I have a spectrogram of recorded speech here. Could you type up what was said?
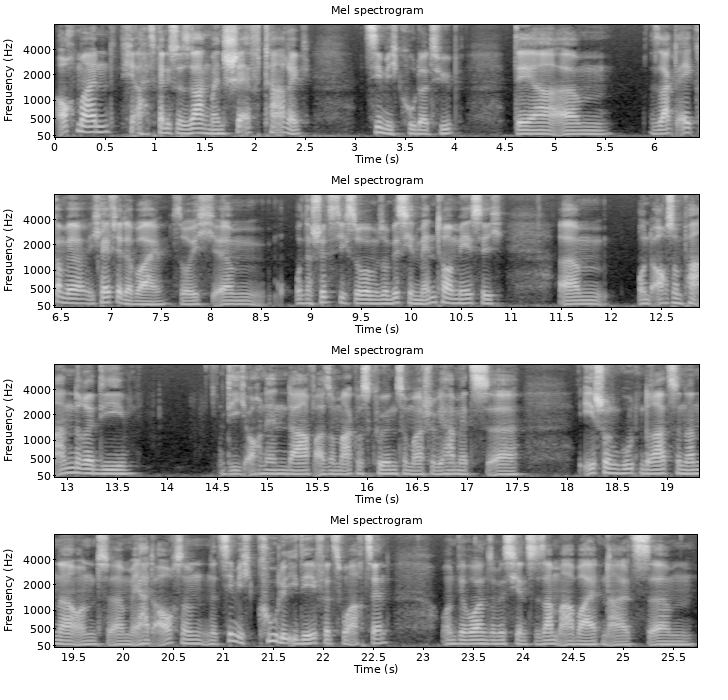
Auch mein, ja, das kann ich so sagen, mein Chef Tarek, ziemlich cooler Typ, der ähm, sagt, ey, komm, ich helfe dir dabei. So, ich ähm, unterstütze dich so, so ein bisschen mentormäßig ähm, und auch so ein paar andere, die, die ich auch nennen darf. Also Markus Köhn zum Beispiel, wir haben jetzt äh, eh schon einen guten Draht zueinander und ähm, er hat auch so eine ziemlich coole Idee für 2018 und wir wollen so ein bisschen zusammenarbeiten als, ähm,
